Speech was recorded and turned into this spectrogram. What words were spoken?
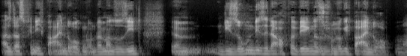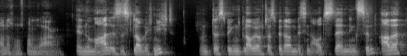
Also das finde ich beeindruckend. Und wenn man so sieht, ähm, die Summen, die sie da auch bewegen, das ist schon mhm. wirklich beeindruckend. Ne? Das muss man sagen. Normal ist es, glaube ich, nicht. Und deswegen glaube ich auch, dass wir da ein bisschen outstanding sind. Aber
